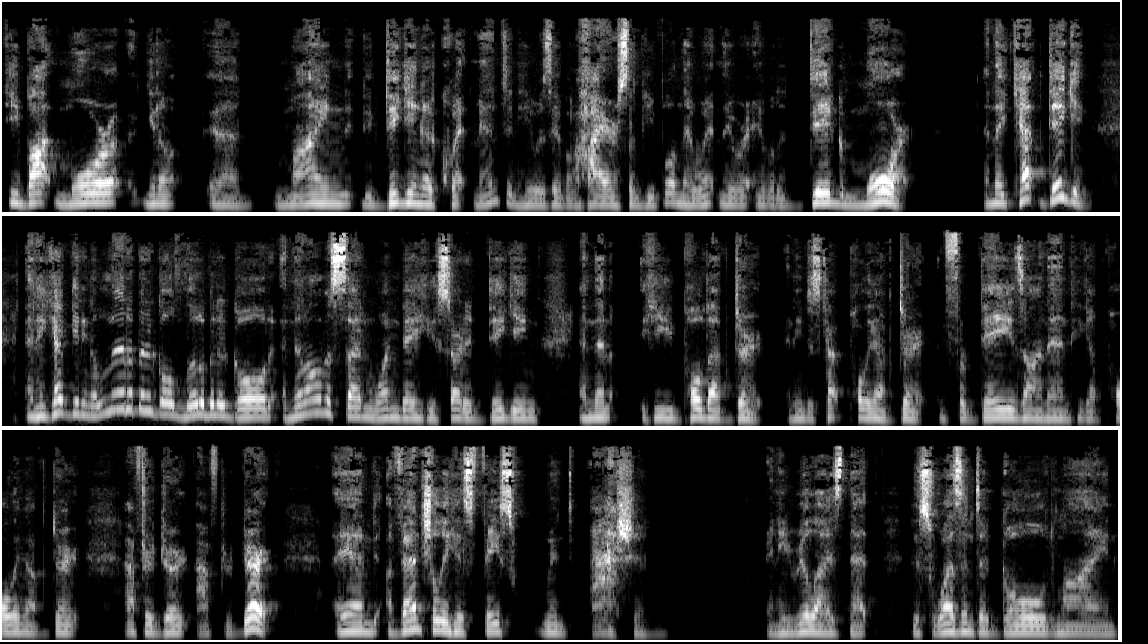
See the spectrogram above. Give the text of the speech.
he bought more, you know, uh, mine digging equipment and he was able to hire some people and they went and they were able to dig more. And they kept digging and he kept getting a little bit of gold, a little bit of gold. And then all of a sudden, one day he started digging and then he pulled up dirt and he just kept pulling up dirt. And for days on end, he kept pulling up dirt after dirt after dirt. And eventually his face went ashen and he realized that this wasn't a gold mine,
